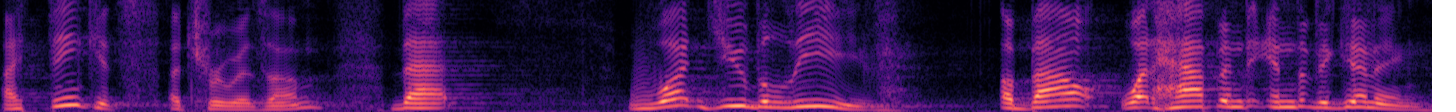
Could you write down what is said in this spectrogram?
I think it's a truism that what you believe about what happened in the beginning,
